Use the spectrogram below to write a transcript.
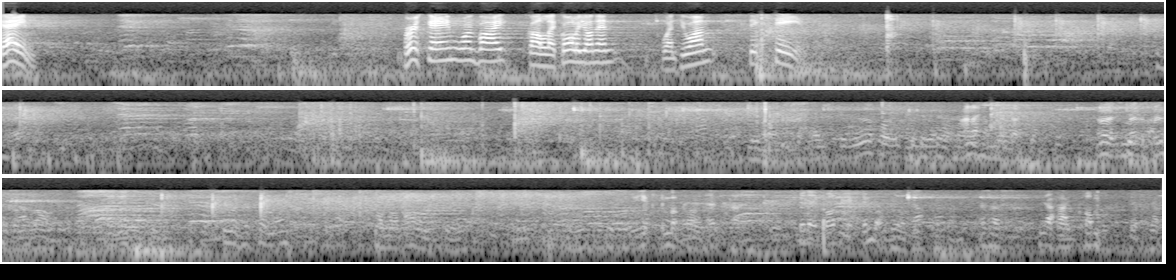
Game. First game won by Kalle Koljonen, alt det er ikke godt, jeg kæmper. Ja. Altså, jeg har ikke kroppen. Ja, ja.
